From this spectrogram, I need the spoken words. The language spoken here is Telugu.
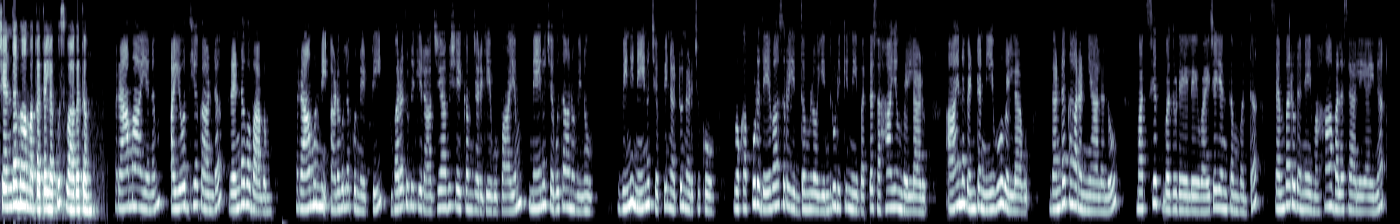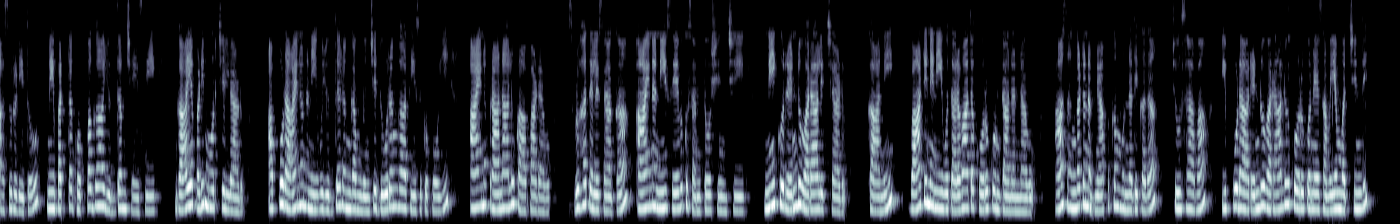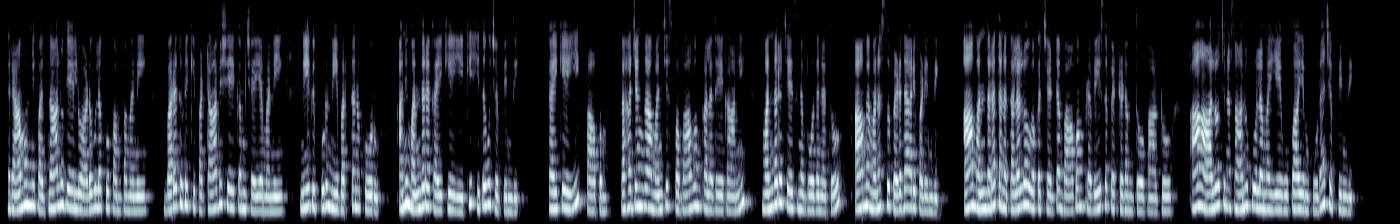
చందమామ కథలకు స్వాగతం. రామాయణం అయోధ్యకాండ రెండవ భాగం. రాముణ్ణి అడవులకు నెట్టి భరతుడికి రాజ్యాభిషేకం జరిగే ఉపాయం నేను చెబుతాను విను. విని నేను చెప్పినట్టు నడుచుకో. ఒకప్పుడు దేవాసుర యుద్ధంలో ఇంద్రుడికి నీ భర్త సహాయం వెళ్ళాడు. ఆయన వెంట నీవు వెళ్ళావు. దండకారణ్యాలలో మత్స్యధ్వజుడేలే వైజయంతం వద్ద శంబరుడనే మహాబలశాలి అయిన అసురుడితో నీ భర్త గొప్పగా యుద్ధం చేసి గాయపడి మూర్చిల్లాడు అప్పుడు ఆయనను నీవు యుద్ధరంగం నుంచి దూరంగా తీసుకుపోయి ఆయన ప్రాణాలు కాపాడావు. స్పృహ తెలిసాక ఆయన నీ సేవకు సంతోషించి నీకు రెండు వరాలిచ్చాడు. కానీ వాటిని నీవు తర్వాత కోరుకుంటానన్నావు. ఆ సంఘటన జ్ఞాపకం ఉన్నది కదా? చూసావా ఇప్పుడా రెండు వరాలు కోరుకునే సమయం వచ్చింది. రాముణ్ణి పద్నాలుగేళ్ళు అడవులకు పంపమని భరతుడికి పట్టాభిషేకం చేయమని నీవిప్పుడు నీ భర్తను కోరు అని మందర కైకేయికి హితవు చెప్పింది. కైకేయి పాపం. సహజంగా మంచి స్వభావం కలదే కాని మందర చేసిన బోధనతో ఆమె మనస్సు పెడదారి పడింది. ఆ మందర తన తలలో ఒక చెడ్డ భావం ప్రవేశపెట్టడంతో పాటు ఆ ఆలోచన సానుకూలమయ్యే ఉపాయం కూడా చెప్పింది.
